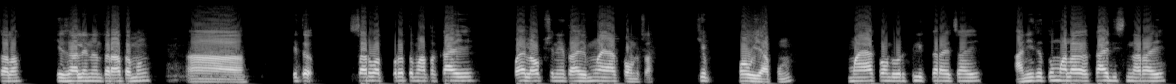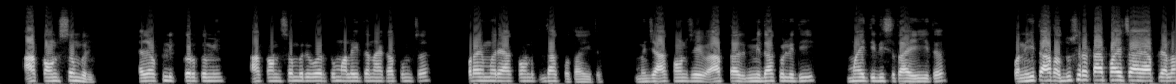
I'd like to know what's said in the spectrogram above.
चला. हे झाल्यानंतर आता मग इथं सर्वात प्रथम आता काय पहिला ऑप्शन येत आहे माय अकाउंटचा हे पाहूया आपण. माय अकाउंटवर क्लिक करायचं आहे आणि इथं तुम्हाला काय दिसणार आहे? अकाउंट समरी त्याच्यावर क्लिक करतो मी. अकाउंट समरीवर तुम्हाला इथं नाही का तुमचं प्रायमरी अकाउंट दाखवत आहे इथं. म्हणजे अकाउंटचे आता मी दाखवली ती माहिती दिसत आहे इथं. पण इथं आता दुसरं काय पाहायचं आहे आपल्याला?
